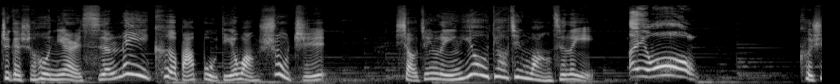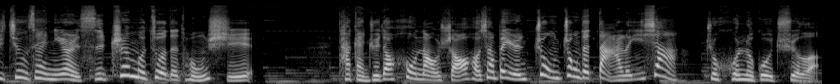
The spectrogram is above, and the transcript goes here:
这个时候，尼尔斯立刻把捕蝶网竖直，小精灵又掉进网子里。哎呦！可是，就在尼尔斯这么做的同时，他感觉到后脑勺好像被人重重的打了一下，就昏了过去了。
